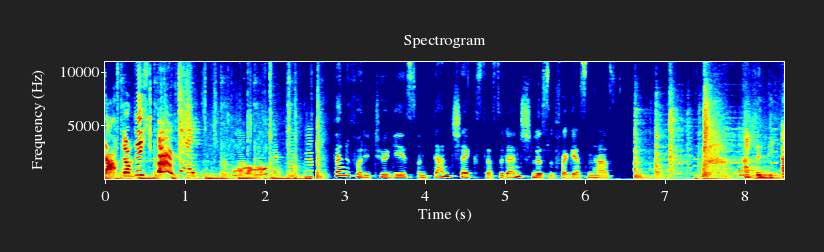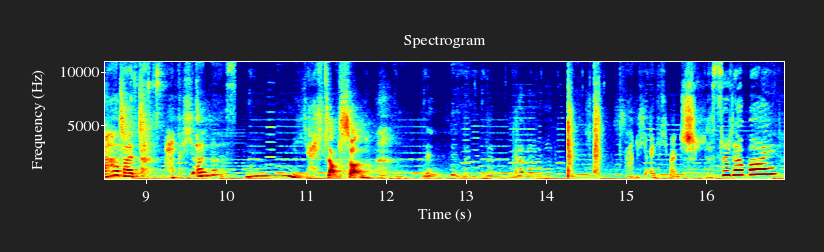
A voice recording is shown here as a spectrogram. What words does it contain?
darf doch nicht wahr sein. Wenn du vor die Tür gehst und dann checkst, dass du deinen Schlüssel vergessen hast. Ab in die Arbeit. Habe ich alles? Hm, ja, ich glaube schon. Habe ich eigentlich meinen Schlüssel dabei?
